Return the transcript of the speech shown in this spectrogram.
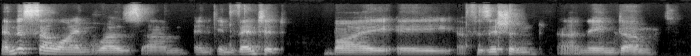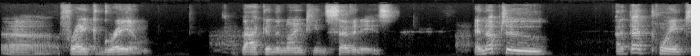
And this cell line was um, invented by a, a physician uh, named um, uh, Frank Graham back in the 1970s. And up to at that point,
